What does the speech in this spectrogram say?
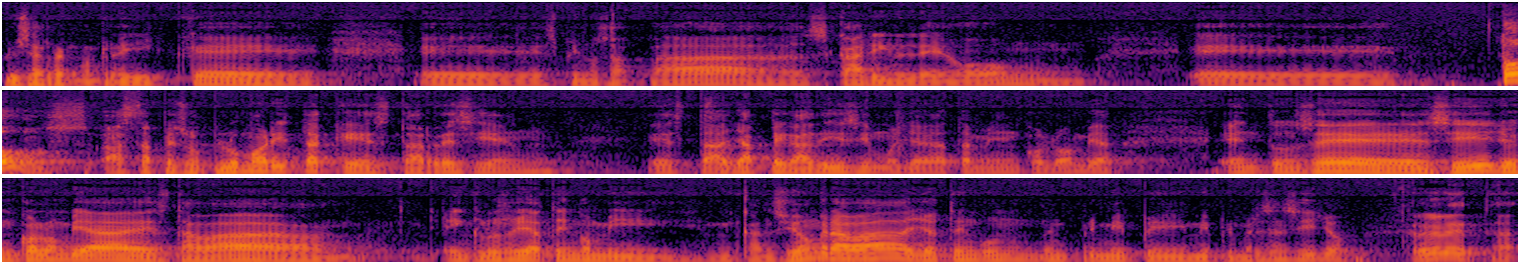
Luis R. Conrique, eh, Espinoza Paz, Karin León, eh, todos, hasta Peso Pluma ahorita que está recién, está ya pegadísimo, ya también en Colombia. Entonces, sí, yo en Colombia estaba, incluso ya tengo mi, mi canción grabada, yo tengo un, mi, primer sencillo. Que, ah,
